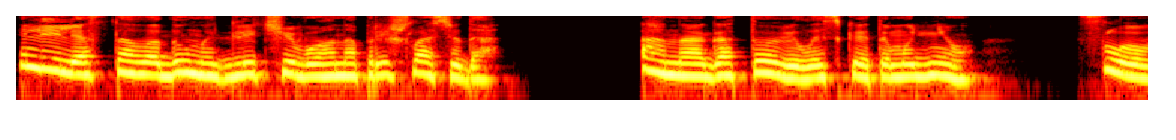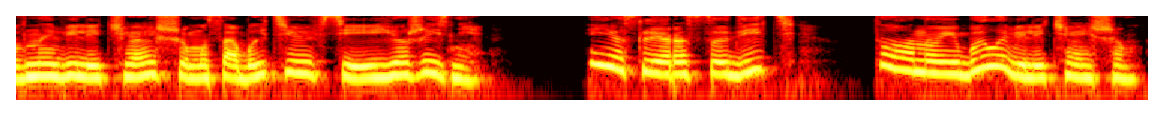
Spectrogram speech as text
Лиля стала думать, для чего она пришла сюда. Она готовилась к этому дню, словно величайшему событию всей ее жизни. Если рассудить, то оно и было величайшим,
